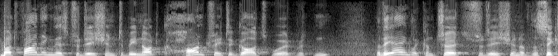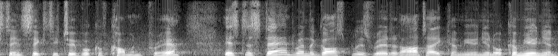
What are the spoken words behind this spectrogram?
But finding this tradition to be not contrary to God's word written, the Anglican Church tradition of the 1662 Book of Common Prayer is to stand when the Gospel is read at ante communion or communion.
